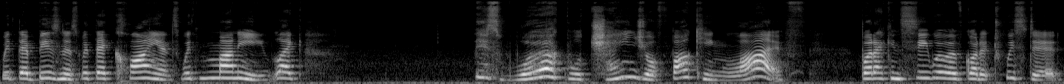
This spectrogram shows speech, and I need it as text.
with their business, with their clients, with money. Like, this work will change your fucking life. But I can see where we've got it twisted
